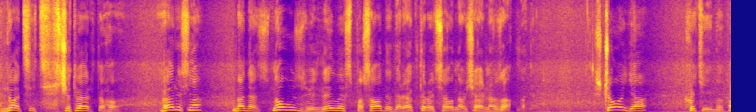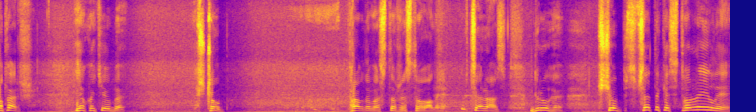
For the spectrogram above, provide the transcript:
24 вересня мене знову звільнили з посади директора цього навчального закладу. Що я хотів би? По-перше, я хотів би, щоб правда вас торжествували це раз. Друге, щоб все-таки створили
